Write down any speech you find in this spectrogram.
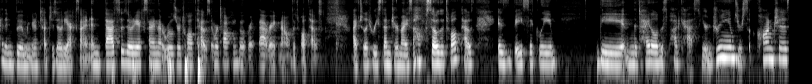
And then boom, you're going to touch a zodiac sign. And that's the zodiac sign that rules your 12th house. And we're talking about that right now, the 12th house. I have to like recenter myself. So the 12th house is basically the the title of this podcast your dreams your subconscious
